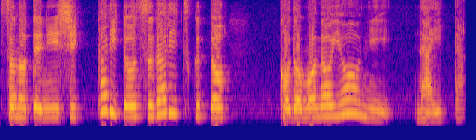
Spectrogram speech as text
その手にしっかりとすがりつくと、子供のように泣いた。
